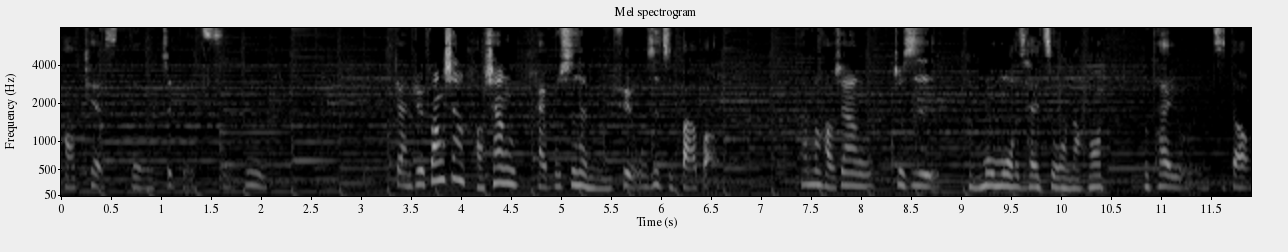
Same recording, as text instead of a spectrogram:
podcast 的这个服务。感觉方向好像还不是很明确。我是指八宝，他们好像就是很默默在做，然后不太有人知道。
